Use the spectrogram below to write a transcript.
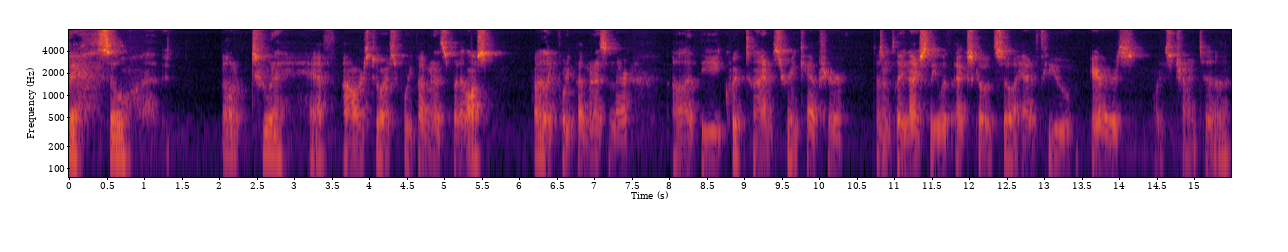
Okay, so about two and a half hours, two hours, 45 minutes, but I lost probably like 45 minutes in there. Uh, the QuickTime screen capture doesn't play nicely with Xcode, so I had a few errors I was trying to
